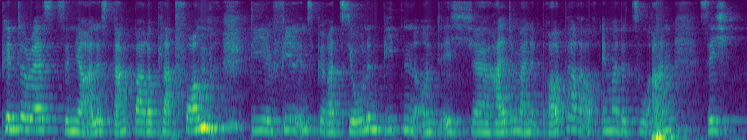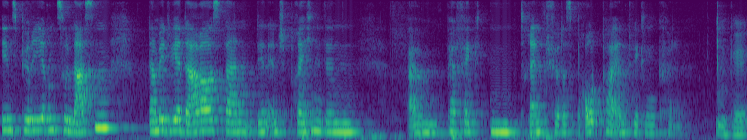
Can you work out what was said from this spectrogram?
Pinterest sind ja alles dankbare Plattformen, die viel Inspirationen bieten. Und ich äh, halte meine Brautpaare auch immer dazu an, sich inspirieren zu lassen, damit wir daraus dann den entsprechenden ähm, perfekten Trend für das Brautpaar entwickeln können. Okay.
